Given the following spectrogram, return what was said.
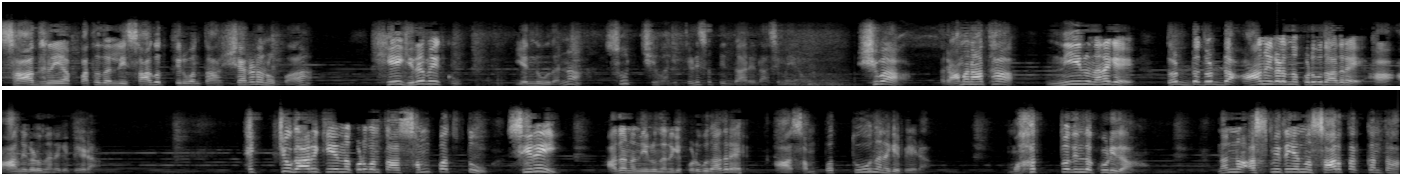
ಸಾಧನೆಯ ಪಥದಲ್ಲಿ ಸಾಗುತ್ತಿರುವಂತಹ ಶರಣನೊಬ್ಬ ಹೇಗಿರಬೇಕು ಎನ್ನುವುದನ್ನ ಸೂಚ್ಯವಾಗಿ ತಿಳಿಸುತ್ತಿದ್ದಾರೆ ದಾಸಿಮಯ್ಯ ಶಿವ, ರಾಮನಾಥ, ನೀನು ನನಗೆ ದೊಡ್ಡ ದೊಡ್ಡ ಆನೆಗಳನ್ನು ಕೊಡುವುದಾದರೆ ಆ ಆನೆಗಳು ನನಗೆ ಬೇಡ. ಹೆಚ್ಚುಗಾರಿಕೆಯನ್ನು ಕೊಡುವಂತಹ ಸಂಪತ್ತು, ಸಿರಿ ಅದನ್ನು ನೀನು ನನಗೆ ಕೊಡುವುದಾದರೆ ಆ ಸಂಪತ್ತೂ ನನಗೆ ಬೇಡ. ಮಹತ್ವದಿಂದ ಕೂಡಿದ ನನ್ನ ಅಸ್ಮಿತೆಯನ್ನು ಸಾರ್ತಕ್ಕಂತಹ,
